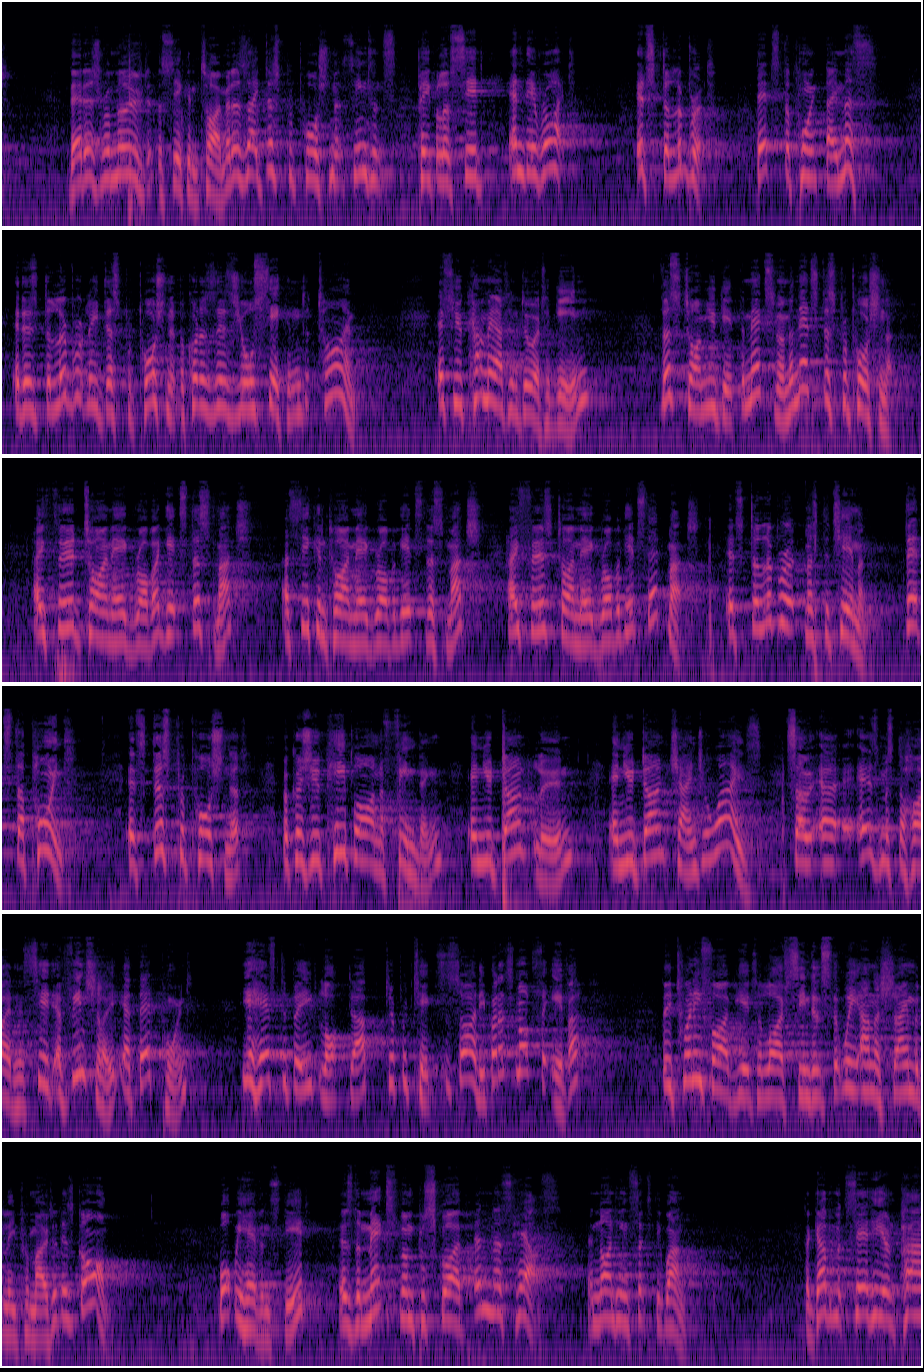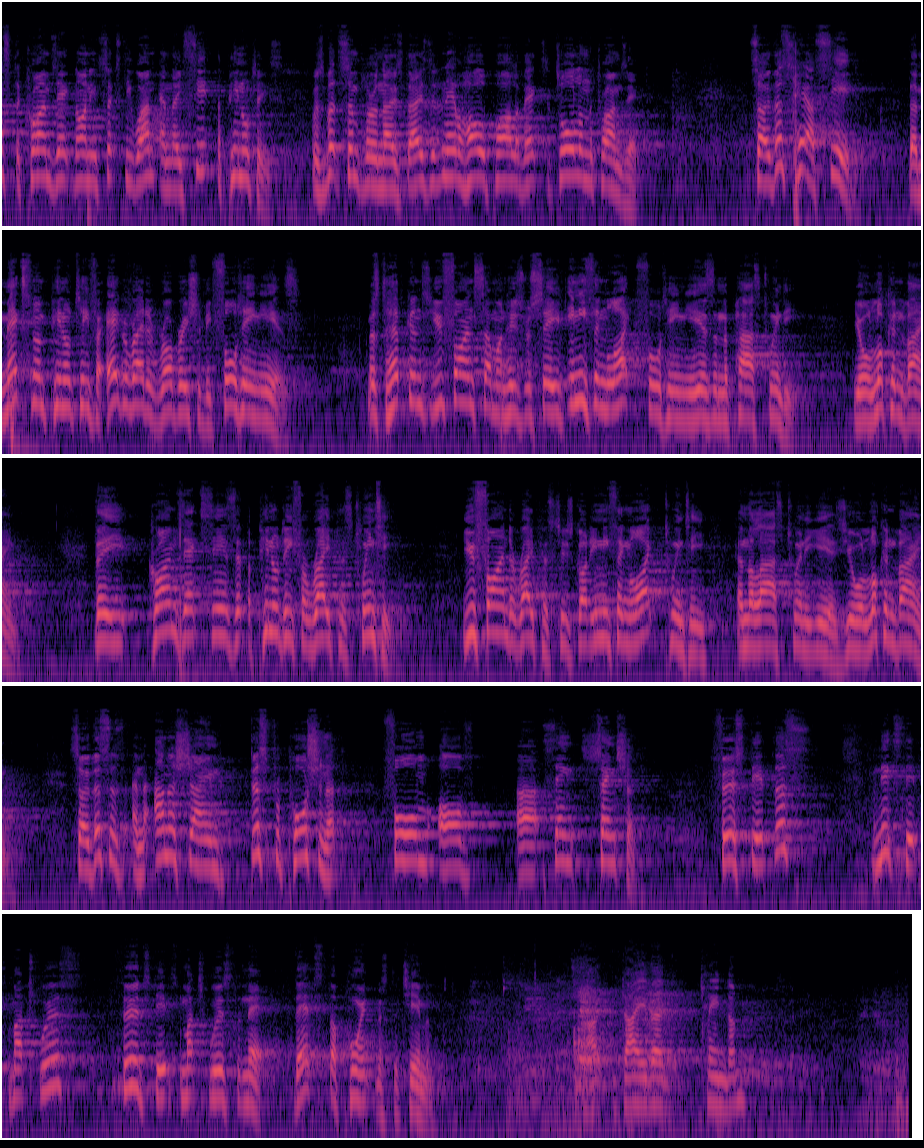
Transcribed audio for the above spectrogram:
That is removed at the second time. It is a disproportionate sentence, people have said, and they're right. It's deliberate. That's the point they miss. It is deliberately disproportionate because it is your second time. If you come out and do it again, this time you get the maximum, and that's disproportionate. A third time ag robber gets this much, a second time ag robber gets this much, a first time ag robber gets that much. It's deliberate, Mr Chairman. That's the point. It's disproportionate because you keep on offending and you don't learn and you don't change your ways. So, uh, as Mr Hide has said, eventually, at that point, you have to be locked up to protect society. But it's not forever. The 25 year to life sentence that we unashamedly promoted is gone. What we have instead is the maximum prescribed in this House in 1961. The government sat here and passed the Crimes Act 1961 and they set the penalties. It was a bit simpler in those days. They didn't have a whole pile of acts. It's all in the Crimes Act. So this House said the maximum penalty for aggravated robbery should be 14 years. Mr Hipkins, you find someone who's received anything like 14 years in the past 20. You'll look in vain. The Crimes Act says that the penalty for rape is 20. You find a rapist who's got anything like 20 in the last 20 years. You will look in vain. So this is an unashamed, disproportionate form of uh, san- sanction. First step this, next step's much worse, third step's much worse than that. That's the point, Mr Chairman. Uh, David Clendon.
